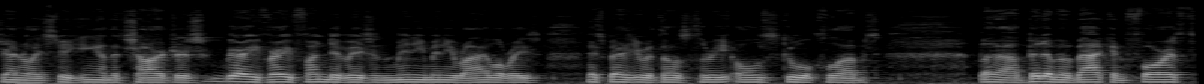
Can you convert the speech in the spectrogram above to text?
generally speaking, and the Chargers. Very, very fun division. Many, many rivalries, especially with those three old school clubs. But a bit of a back and forth.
